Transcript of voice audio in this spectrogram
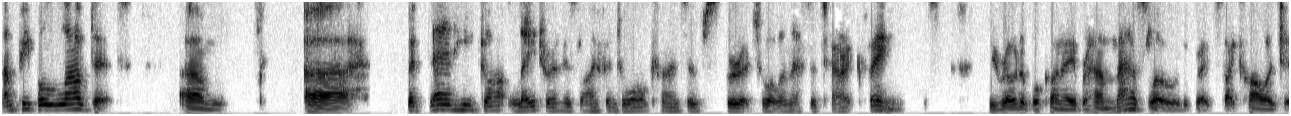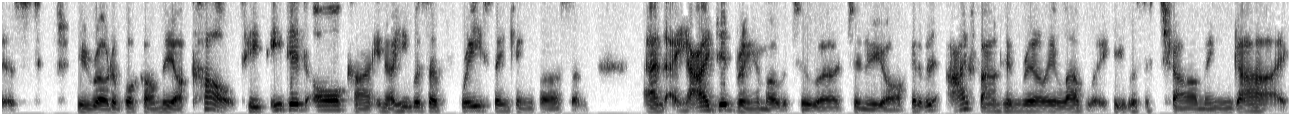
and people loved it. Um, uh, but then he got later in his life into all kinds of spiritual and esoteric things. He wrote a book on Abraham Maslow, the great psychologist. He wrote a book on the occult. He he did all kind. You know, he was a free thinking person, and I, I, did bring him over to uh, to New York, and it was, I found him really lovely. He was a charming guy.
